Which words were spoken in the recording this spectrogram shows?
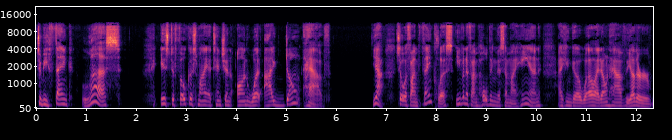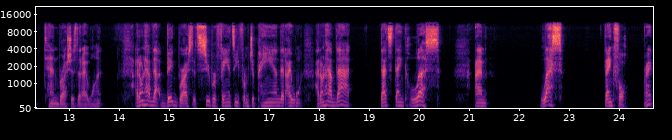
To be thankless is to focus my attention on what I don't have. Yeah, so if I'm thankless, even if I'm holding this in my hand, I can go, well, I don't have the other 10 brushes that I want. I don't have that big brush that's super fancy from Japan that I want. I don't have that. That's thankless. I'm less thankful, right?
